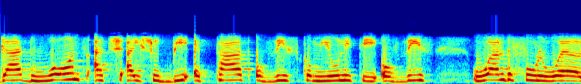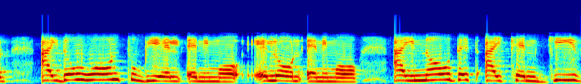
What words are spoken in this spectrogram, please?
God wants I should be a part of this community of this wonderful world. I don't want to be anymore alone anymore. I know that I can give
